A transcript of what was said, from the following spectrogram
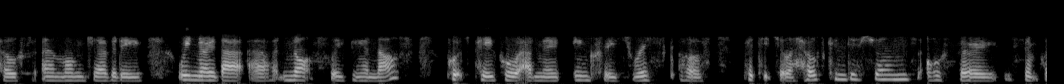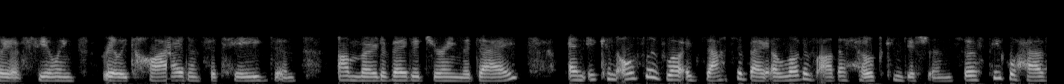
health and longevity. We know that uh, not sleeping enough puts people at an increased risk of particular health conditions, also simply of feeling really tired and fatigued and unmotivated during the day. And it can also as well exacerbate a lot of other health conditions. So if people have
